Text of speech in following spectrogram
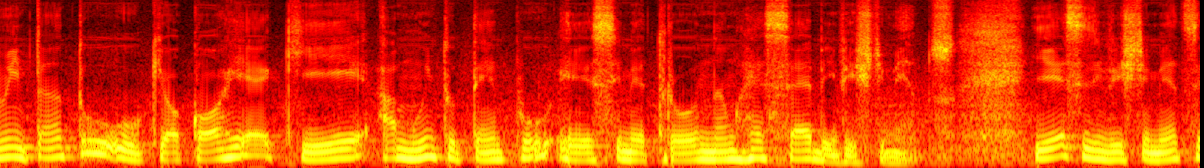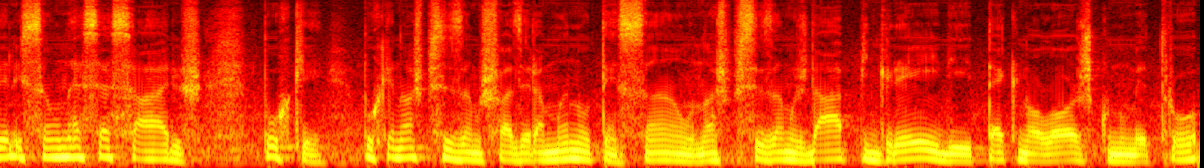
No entanto, o que ocorre é que há muito tempo esse metrô não recebe investimentos. E esses investimentos eles são necessários. Por quê? Porque nós precisamos fazer a manutenção, nós precisamos dar upgrade tecnológico no metrô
